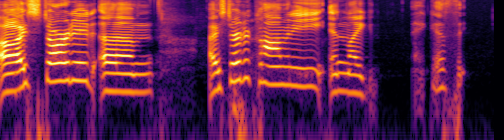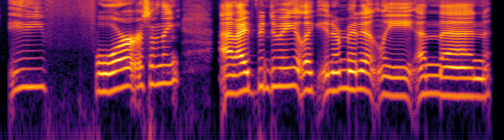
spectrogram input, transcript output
I started. Um, I started comedy in like I guess eighty four or something, and I'd been doing it like intermittently, and then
